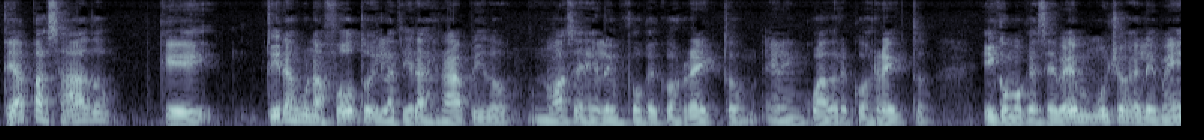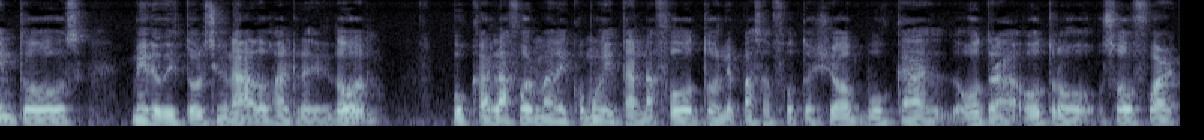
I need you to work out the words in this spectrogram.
¿Te ha pasado que tiras una foto y la tiras rápido, no haces el enfoque correcto, el encuadre correcto, y como que se ven muchos elementos medio distorsionados alrededor. Buscas la forma de cómo editar la foto, le pasas Photoshop, buscas otra, otro software,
